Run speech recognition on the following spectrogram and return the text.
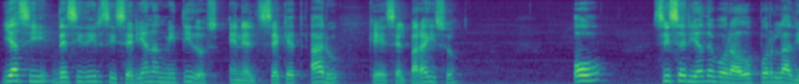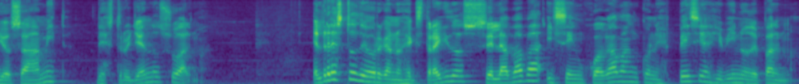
y así decidir si serían admitidos en el Seket Aru, que es el paraíso, o si sería devorado por la diosa Amit, destruyendo su alma. El resto de órganos extraídos se lavaba y se enjuagaban con especias y vino de palma,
